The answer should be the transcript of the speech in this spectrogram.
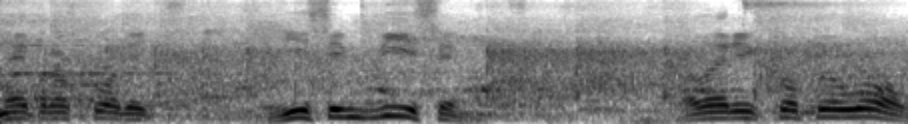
не проходить. 8-8. Валерій Копилов.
